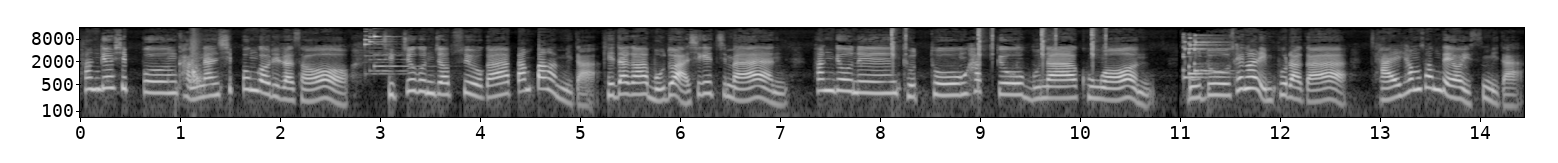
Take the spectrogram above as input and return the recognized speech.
판교 10분, 강남 10분 거리라서 직주 근접 수요가 빵빵합니다. 게다가 모두 아시겠지만 판교는 교통, 학교, 문화, 공원 모두 생활 인프라가 잘 형성되어 있습니다.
